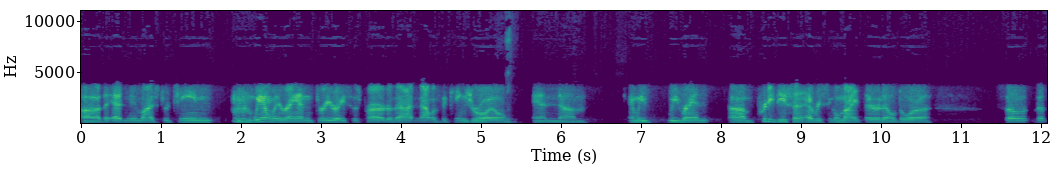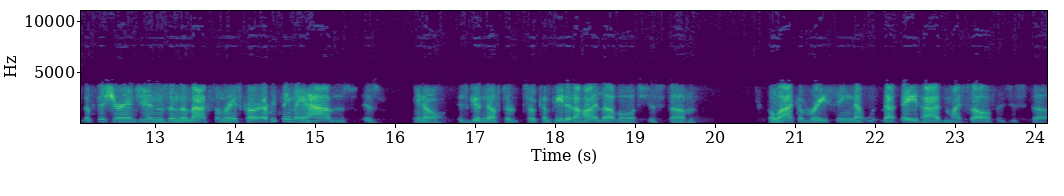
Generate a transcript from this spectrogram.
uh, the Ed Neumeister team. we only ran three races prior to that, and that was the Kings Royal, and um, and we we ran um, pretty decent every single night there at Eldora. So the the Fisher engines and the Maxim race car, everything they have is is you know is good enough to to compete at a high level. It's just um, the lack of racing that that they've had and myself is just uh,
